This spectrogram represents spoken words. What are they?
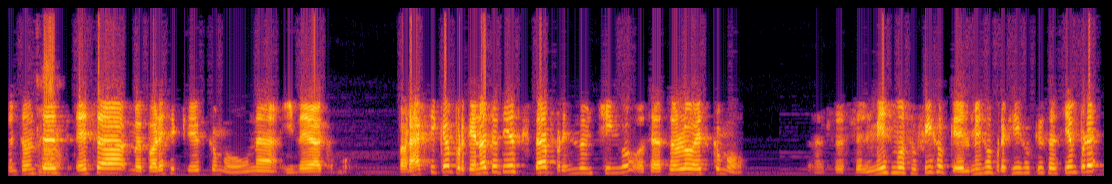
Entonces, esa me parece que es como una idea como práctica, porque no te tienes que estar aprendiendo un chingo, o sea, solo es como es el mismo sufijo, que el mismo prefijo que usas siempre,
